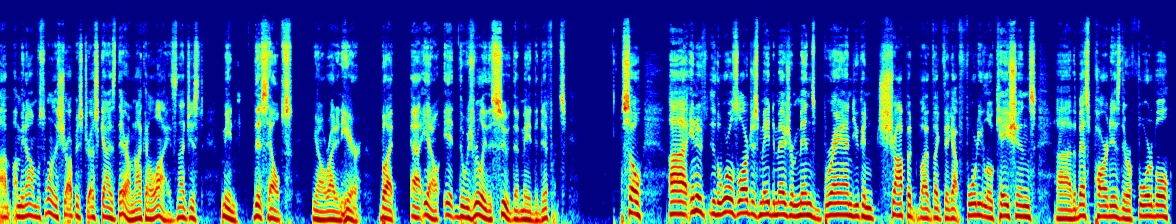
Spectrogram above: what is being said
um, I mean, I was one of the sharpest dressed guys there. I'm not going to lie. It's not just. I mean, this helps, you know, right in here, but uh, you know, it, was really the suit that made the difference. So, uh, in a, the world's largest made-to-measure men's brand, you can shop it. Like they got 40 locations. Uh, the best part is they're affordable.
